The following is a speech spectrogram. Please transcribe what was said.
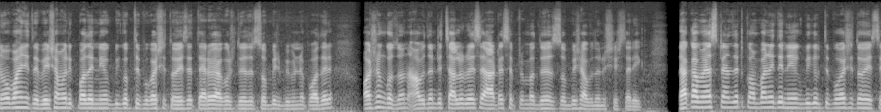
নৌবাহিনীতে বেসামরিক পদের নিয়োগ বিজ্ঞপ্তি প্রকাশিত হয়েছে তেরোই আগস্ট দুই হাজার চব্বিশ বিভিন্ন পদের অসংখ্যজন। আবেদনটি চালু রয়েছে আটই সেপ্টেম্বর দুই হাজার আবেদনের শেষ তারিখ। ঢাকা ম্যাস ট্রানজিট কোম্পানিতে নিয়োগ বিজ্ঞপ্তি প্রকাশিত হয়েছে,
